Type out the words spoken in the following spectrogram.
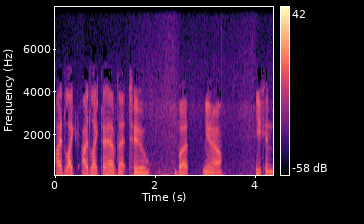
I'd like I'd like to have that too, but you know, you can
